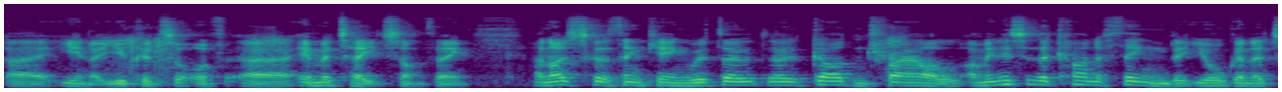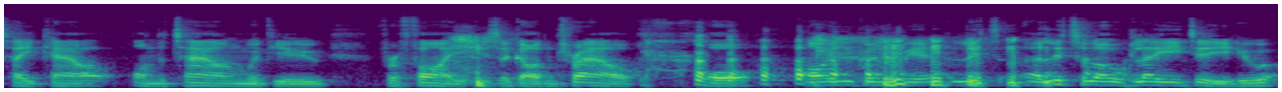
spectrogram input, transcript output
uh, you know, you could sort of uh, imitate something. And I was just thinking with the, the garden trowel. I mean, is it the kind of thing that you're going to take out on the town with you for a fight? Is a garden trowel, or are you going to be a little, a little old lady who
